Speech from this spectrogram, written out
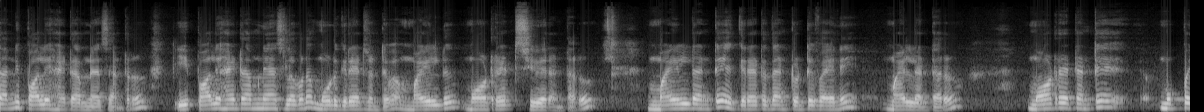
దాన్ని పాలిహైడ్రామినియాస్ అంటారు. ఈ పాలిహైడ్రామినియాస్లో కూడా మూడు గ్రేడ్స్ ఉంటాయి. మైల్డ్ మోడరేట్ సివియర్ అంటారు. మైల్డ్ అంటే గ్రేటర్ దాన్ ట్వంటీ ఫైవ్ని మైల్డ్ అంటారు. మోడరేట్ అంటే ముప్పై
